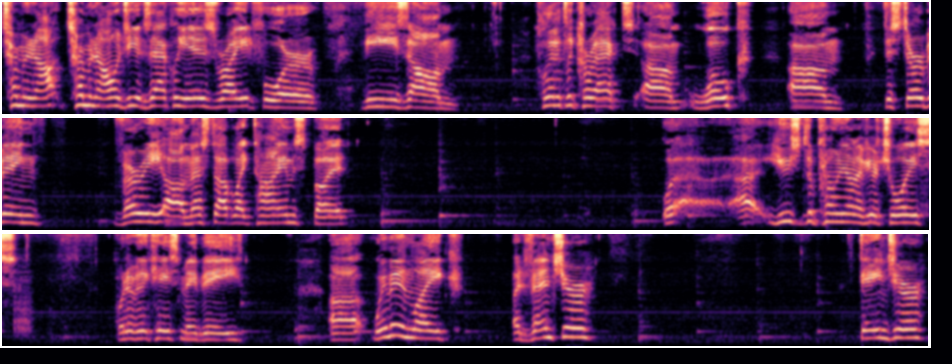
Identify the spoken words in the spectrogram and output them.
termino- terminology exactly is, right, for these um, politically correct, um, woke, um, disturbing, very uh, messed up like times, but uh, use the pronoun of your choice, whatever the case may be. Uh, women like adventure, danger,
